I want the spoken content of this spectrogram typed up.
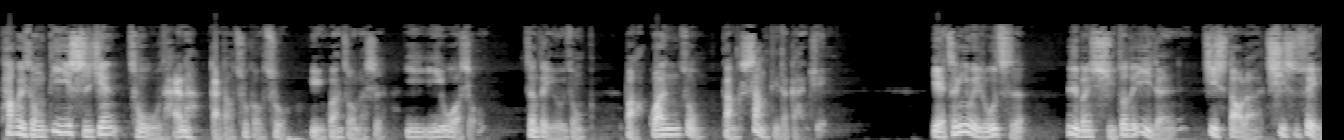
他会从第一时间从舞台呢赶到出口处，与观众们是一一握手，真的有一种把观众当上帝的感觉。也正因为如此，日本许多的艺人，即使到了七十岁、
